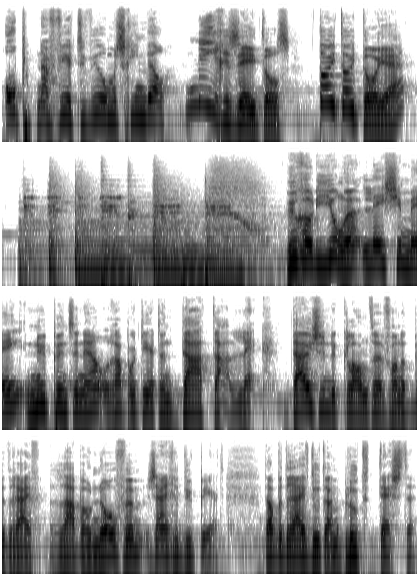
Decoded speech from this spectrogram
Op naar virtueel misschien wel negen zetels. Toi, toi, toi, hè? Hugo de Jonge, lees je mee. Nu.nl rapporteert een datalek. Duizenden klanten van het bedrijf Labonovum zijn gedupeerd. Dat bedrijf doet aan bloedtesten.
